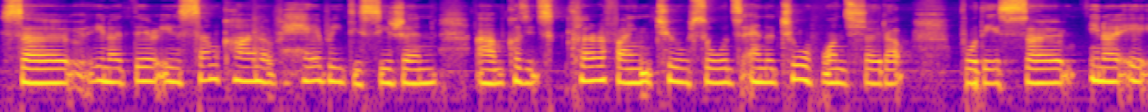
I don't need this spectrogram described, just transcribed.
So, you know, there is some kind of heavy decision because um, it's clarifying Two of Swords and the Two of Wands showed up for this. So, you know, it,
